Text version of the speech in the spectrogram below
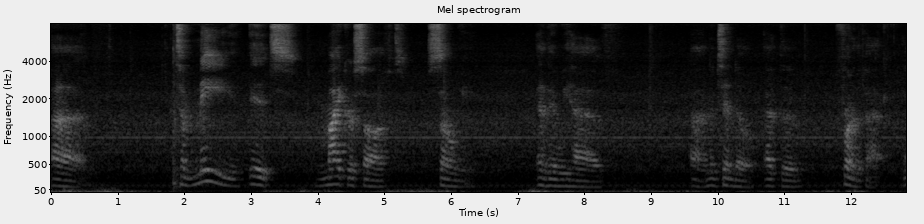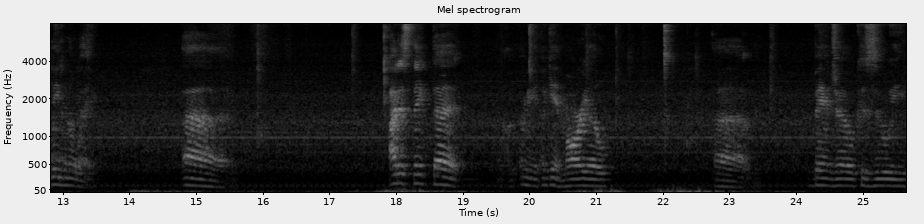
Uh, to me, it's Microsoft, Sony, and then we have uh, Nintendo at the front of the pack, leading the way. Uh, I just think that, I mean, again, Mario, uh, Banjo, Kazooie,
